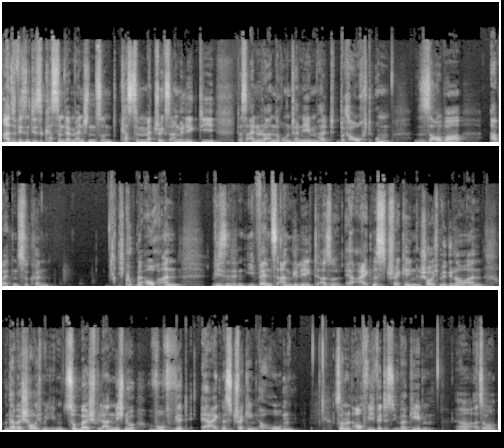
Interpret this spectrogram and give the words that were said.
Also wie sind diese Custom Dimensions und Custom Metrics angelegt, die das eine oder andere Unternehmen halt braucht, um sauber arbeiten zu können. Ich gucke mir auch an, wie sind denn Events angelegt? Also Ereignistracking schaue ich mir genau an. Und dabei schaue ich mir eben zum Beispiel an, nicht nur, wo wird Ereignistracking erhoben, sondern auch, wie wird es übergeben. Ja, also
